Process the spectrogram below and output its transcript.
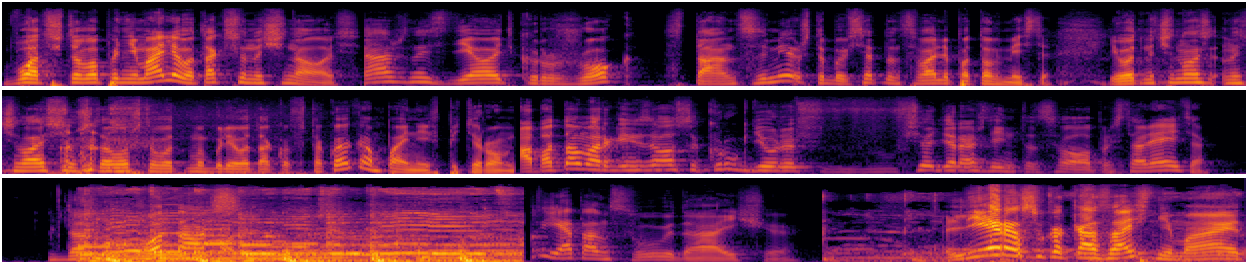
Вот, чтобы вы понимали, вот так все начиналось. Нужно сделать кружок с танцами, чтобы все танцевали потом вместе. И вот началось, началось все с того, что вот мы были вот так вот в такой компании в пятером, а потом организовался круг, где уже все день рождения танцевало, представляете? Да. Вот так вот. Вот Я танцую, да, еще. Лера, сука, коза снимает.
